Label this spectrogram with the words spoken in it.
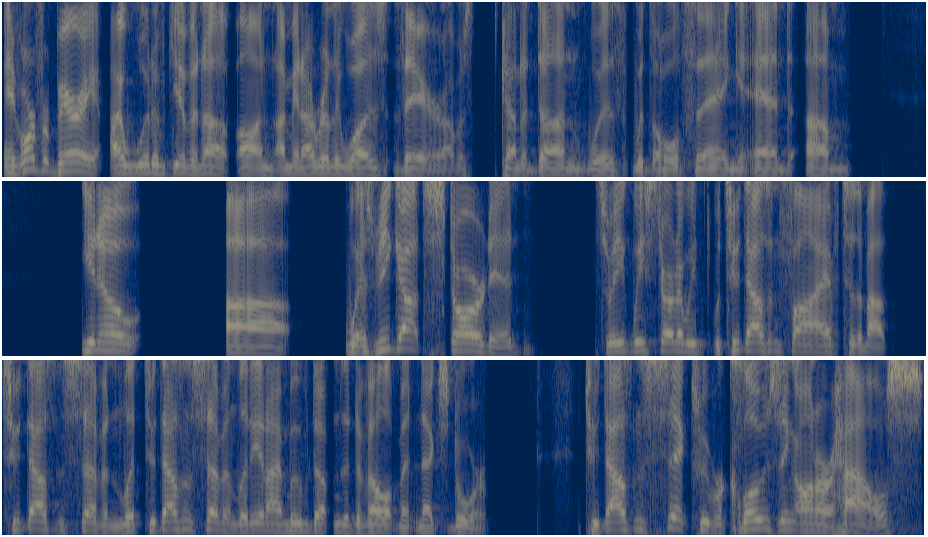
And if it weren't for Barry, I would have given up on. I mean, I really was there. I was kind of done with with the whole thing, and um, you know, uh, as we got started, so we, we started with 2005 to about 2007. 2007, Lydia and I moved up into the development next door. 2006, we were closing on our house,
